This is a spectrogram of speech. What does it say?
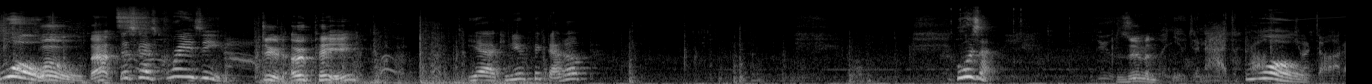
Whoa! Whoa, that's This guy's crazy! dude. OP. Yeah, can you pick that up? Who is that? Zoom in. When you denied the prophet Whoa. your daughter,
